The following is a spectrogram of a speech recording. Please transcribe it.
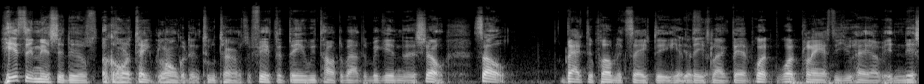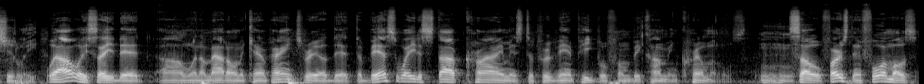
his initiatives are going to take longer than two terms to fix the thing we talked about at the beginning of the show. So, back to public safety and Yes, things sir. like that. What what plans do you have initially? Well, I always say that um, when I'm out on the campaign trail, that the best way to stop crime is to prevent people from becoming criminals. So first and foremost,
